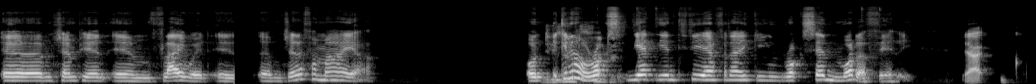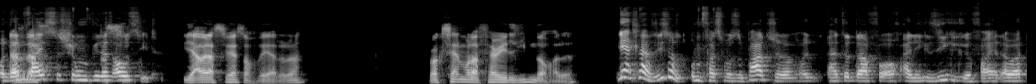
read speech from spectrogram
ähm, Champion im Flyweight ist ähm, Jennifer Maya. Und Die genau, Rox die hat ihren Titel ja verteidigt gegen Roxanne Modafferi. Ja, Und dann Also das- weißt du schon, wie das, das- aussieht. ja, aber das wär's doch wert, oder? Roxanne Modafferi lieben doch alle. Ja, klar, sie ist auch unfassbar sympathisch. und Hatte davor auch einige Siege gefeiert, aber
